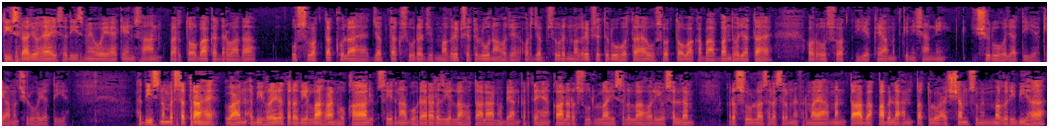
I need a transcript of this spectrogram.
تیسرا جو ہے اس حدیث میں وہ یہ ہے کہ انسان پر توبہ کا دروازہ اس وقت تک کھلا ہے جب تک سورج مغرب سے طلوع نہ ہو جائے اور جب سورج مغرب سے طلوع ہوتا ہے، اس وقت توبہ کا باب بند ہو جاتا ہے اور اس وقت یہ قیامت کی نشانی شروع ہو جاتی ہے، قیامت شروع ہو جاتی ہے۔ حدیث نمبر سترہ ہے، وعن ابی حریرت رضی اللہ عنہ قال، سیدنا ابو حریرہ رضی اللہ تعالیٰ عنہ بیان کرتے ہیں، قال رسول اللہ صلی اللہ علیہ وسلم رسول اللہ صلی اللہ علیہ وسلم نے فرمایا من تاب قبل ان تطلع الشمس من مغربها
